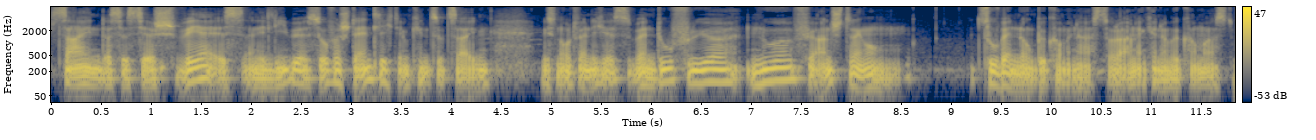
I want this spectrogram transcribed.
sein, dass es sehr schwer ist, eine Liebe so verständlich dem Kind zu zeigen, wie es notwendig ist, wenn du früher nur für Anstrengung Zuwendung bekommen hast oder Anerkennung bekommen hast.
